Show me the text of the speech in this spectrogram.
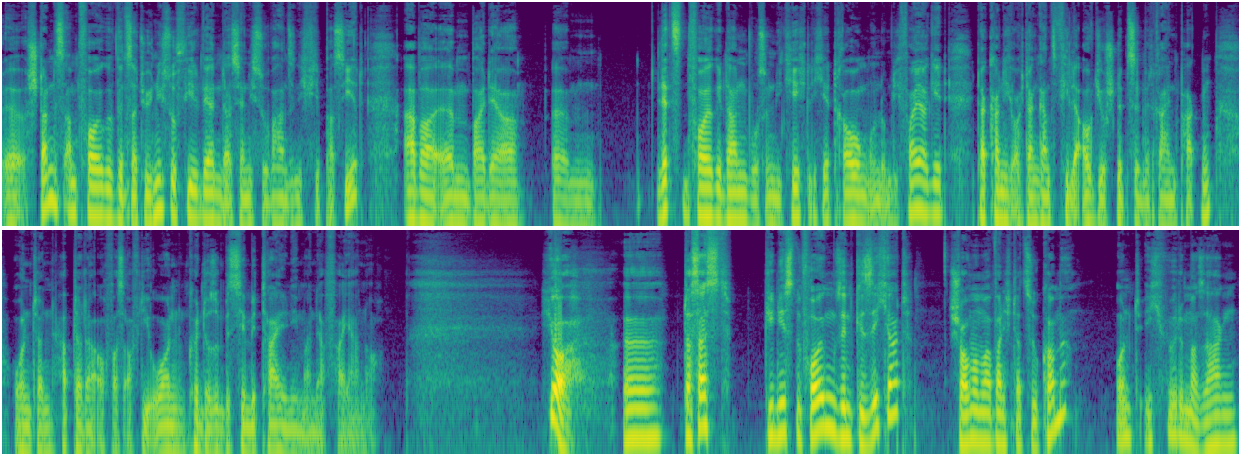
äh, Standesamtfolge wird es natürlich nicht so viel werden, da ist ja nicht so wahnsinnig viel passiert. Aber ähm, bei der ähm, letzten Folge dann, wo es um die kirchliche Trauung und um die Feier geht, da kann ich euch dann ganz viele Audioschnipsel mit reinpacken. Und dann habt ihr da auch was auf die Ohren, könnt ihr so ein bisschen mit teilnehmen an der Feier noch. Ja, äh, das heißt, die nächsten Folgen sind gesichert. Schauen wir mal, wann ich dazu komme. Und ich würde mal sagen,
